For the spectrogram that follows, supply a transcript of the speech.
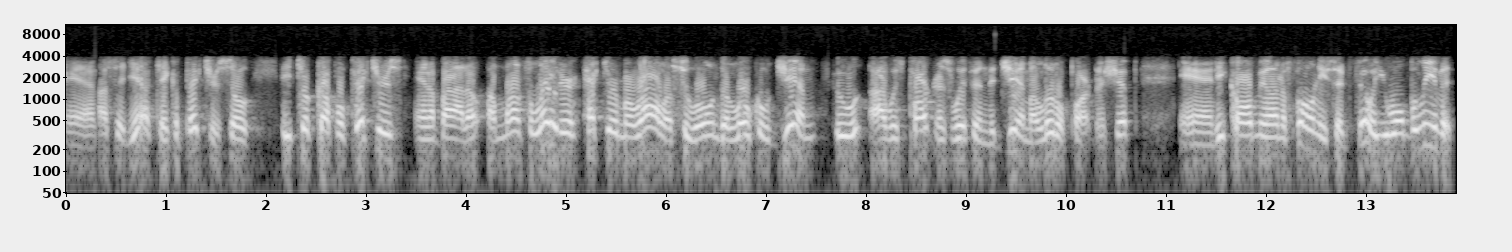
And I said, "Yeah, take a picture." So he took a couple pictures, and about a, a month later, Hector Morales, who owned a local gym, who I was partners with in the gym, a little partnership, and he called me on the phone. He said, Phil, you won't believe it.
